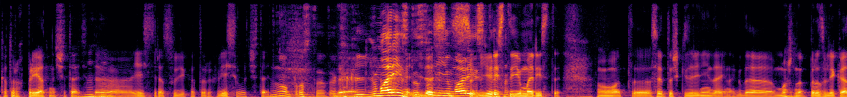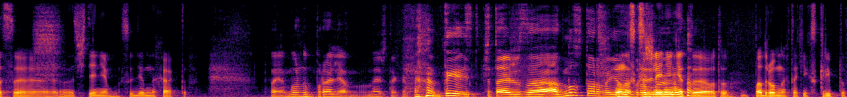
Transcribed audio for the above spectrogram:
которых приятно читать, Мгм. да, а есть ряд судей, которых весело читать. Ну, просто это Да. как юмористы, Да, судьи с- с- юмористы. Юристы и юмористы. Вот. э, С этой точки зрения, да, иногда можно поразвлекаться э, чтением судебных актов. Понятно, можно по ролям, знаешь, так. Ты читаешь за одну сторону, я Но у нас, к сожалению, нет э, вот, подробных таких скриптов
